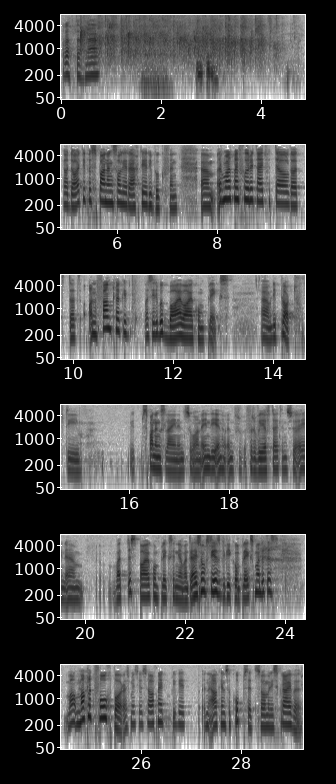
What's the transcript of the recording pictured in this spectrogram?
Pragtig, né? Ja, daai tipe spanning sal jy regdeur die boek vind. Ehm um, Irma het my voor die tyd vertel dat dat aanvanklik was hierdie boek baie baie kompleks. Ehm um, die plot of die spanningslyn en so aan en die in, in verweefdheid en so en ehm um, wat is baie kompleks en ja, want hy's nog steeds bietjie kompleks, maar dit is ma maklik volgbaar as mens jouself net, jy weet, in elkeen se kop sit saam met die skrywer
